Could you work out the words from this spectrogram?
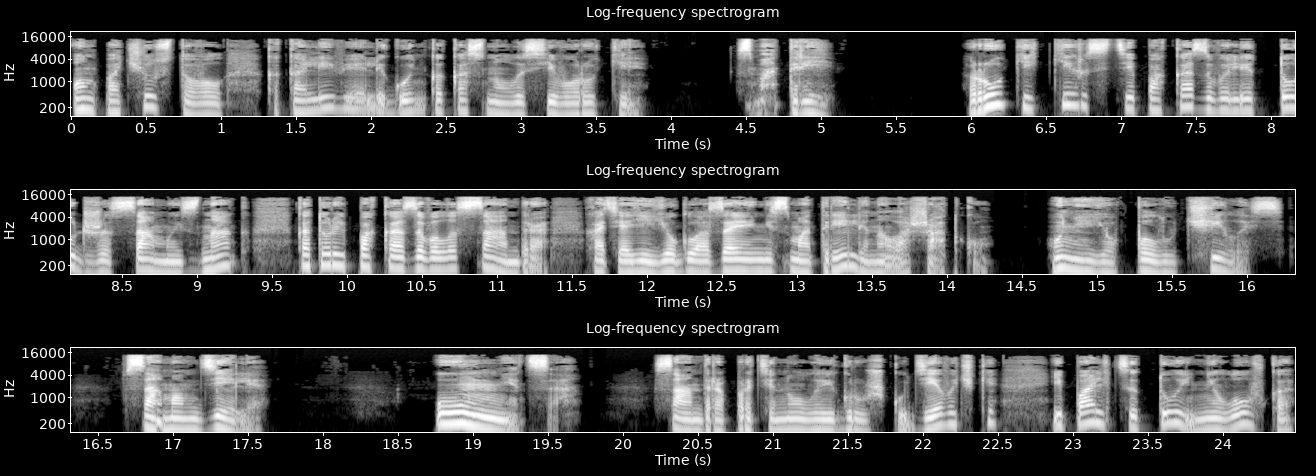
Он почувствовал, как Оливия легонько коснулась его руки. «Смотри!» Руки Кирсти показывали тот же самый знак, который показывала Сандра, хотя ее глаза и не смотрели на лошадку. У нее получилось. В самом деле. «Умница!» Сандра протянула игрушку девочке, и пальцы той неловко,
